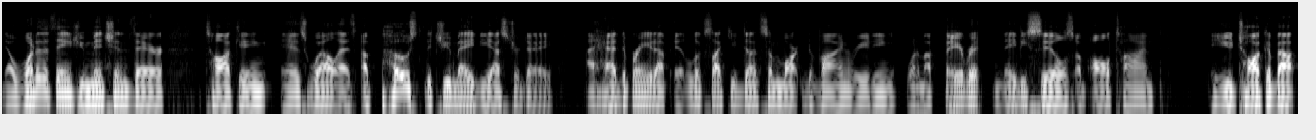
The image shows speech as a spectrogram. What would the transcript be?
Now, one of the things you mentioned there, talking as well as a post that you made yesterday. I had to bring it up. It looks like you've done some Mark Divine reading, one of my favorite Navy SEALs of all time. You talk about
